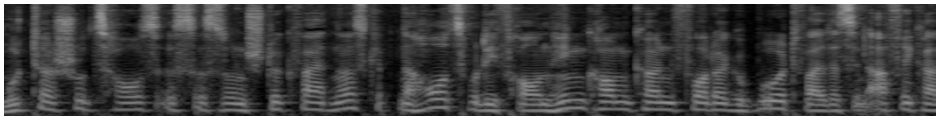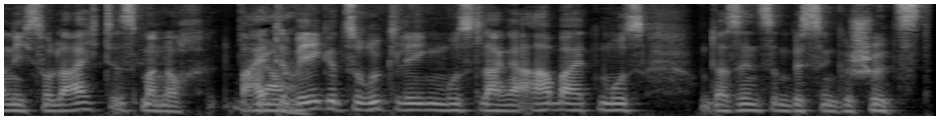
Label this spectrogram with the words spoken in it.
Mutterschutzhaus ist es so ein Stück weit. Ne? Es gibt ein Haus, wo die Frauen hinkommen können vor der Geburt, weil das in Afrika nicht so leicht ist, man noch weite ja. Wege zurücklegen muss, lange arbeiten muss und da sind sie ein bisschen geschützt.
